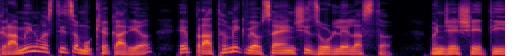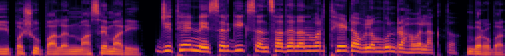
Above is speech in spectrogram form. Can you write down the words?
ग्रामीण वस्तीचं मुख्य कार्य हे प्राथमिक व्यवसायांशी जोडलेलं असतं. म्हणजे शेती पशुपालन मासेमारी. जिथे नैसर्गिक संसाधनांवर थेट अवलंबून राहावं लागतं. बरोबर.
